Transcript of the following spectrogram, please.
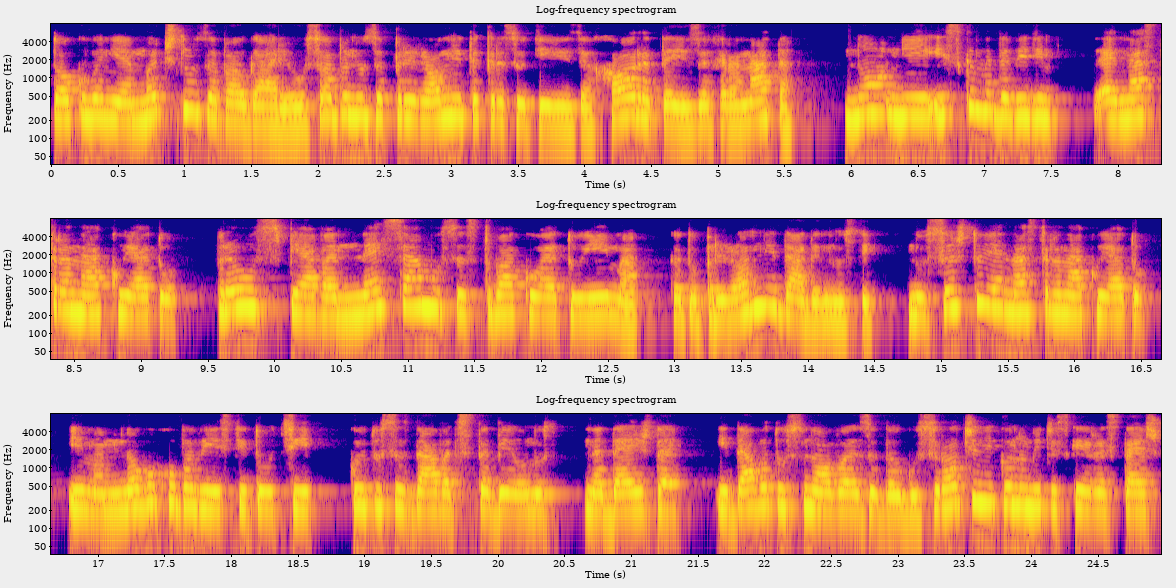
толкова ни е мъчно за България, особено за природните красоти, за хората и за храната. Но ние искаме да видим една страна, която преуспява не само с това, което има като природни дадености, но също и една страна, която има много хубави институции, които създават стабилност, надежда и дават основа за дългосрочен економически растеж,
